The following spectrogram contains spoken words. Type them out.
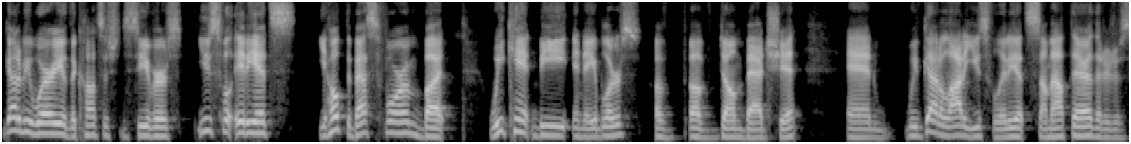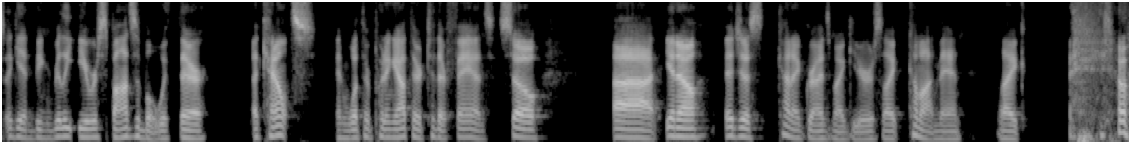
you got to be wary of the conscious deceivers, useful idiots. You hope the best for them, but we can't be enablers of of dumb bad shit. And we've got a lot of useful idiots, some out there that are just again being really irresponsible with their accounts and what they're putting out there to their fans. So, uh, you know, it just kind of grinds my gears. Like, come on, man. Like, you know,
